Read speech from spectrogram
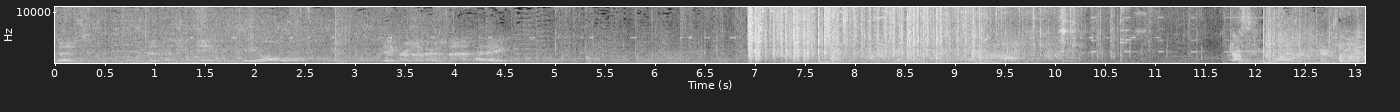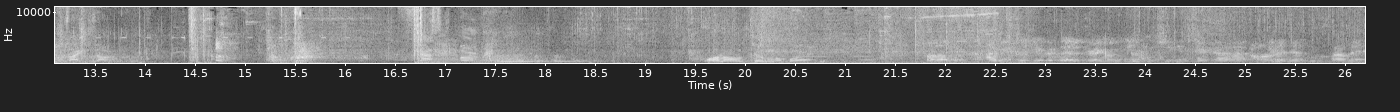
Does, does anything feel different other than a headache? Gas is closing. Get to the new safe zone. Gas is moving. One on two, my boy. Um, I usually give her the Dramamine because she can take that on an empty stomach.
